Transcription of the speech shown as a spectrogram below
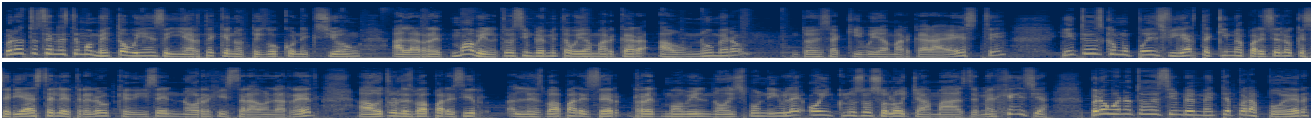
Bueno, entonces en este momento voy a enseñarte que no tengo conexión a la red móvil, entonces simplemente voy a marcar a un número entonces aquí voy a marcar a este. Y entonces como puedes fijarte aquí me aparece lo que sería este letrero que dice no registrado en la red. A otros les va a aparecer, les va a aparecer red móvil no disponible o incluso solo llamadas de emergencia. Pero bueno, entonces simplemente para poder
